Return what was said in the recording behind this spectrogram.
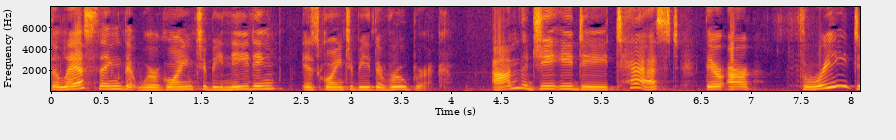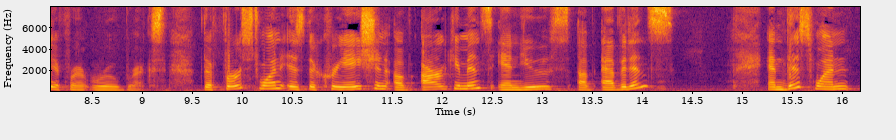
The last thing that we're going to be needing is going to be the rubric. On the GED test, there are three different rubrics. The first one is the creation of arguments and use of evidence. And this one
